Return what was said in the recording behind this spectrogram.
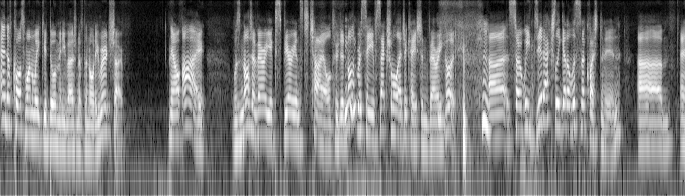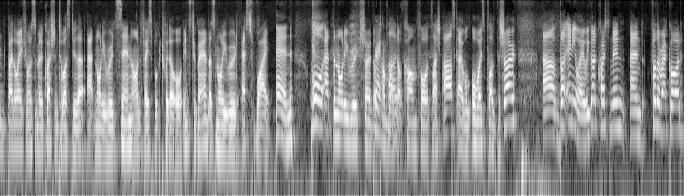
And of course, one week you'd do a mini version of The Naughty Rude Show. Now, I was not a very experienced child who did not receive sexual education very good. uh, so we did actually get a listener question in. Um, and by the way, if you want to submit a question to us, do that at Naughty Rude SYN on Facebook, Twitter, or Instagram. That's Naughty Rude S Y N, or at the Naughty Rude Show.tumblr.com forward slash ask. I will always plug the show. Uh, but anyway, we got a question in, and for the record,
